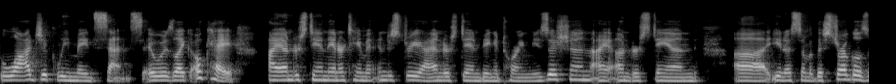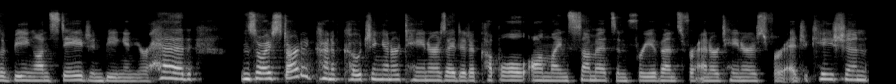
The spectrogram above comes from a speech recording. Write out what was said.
logically made sense. It was like, okay, I understand the entertainment industry. I understand being a touring musician. I understand, uh, you know, some of the struggles of being on stage and being in your head. And so I started kind of coaching entertainers. I did a couple online summits and free events for entertainers for education,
